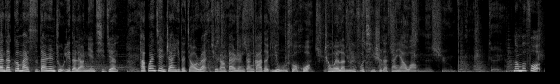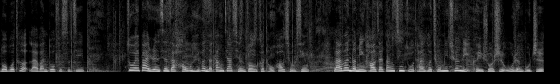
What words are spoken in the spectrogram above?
但在戈麦斯担任主力的两年期间，他关键战役的脚软却让拜仁尴尬的一无所获，成为了名副其实的三亚王。Number four，罗伯特·莱万多夫斯基，作为拜仁现在毫无疑问的当家前锋和头号球星，莱万的名号在当今足坛和球迷圈里可以说是无人不知。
